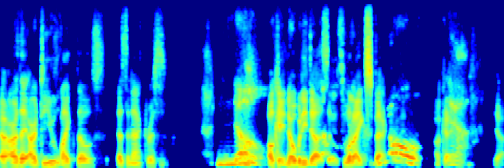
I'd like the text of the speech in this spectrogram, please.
are they are do you like those as an actress? No. Okay, nobody does. No. It's what I expect. No. Okay. Yeah Yeah.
